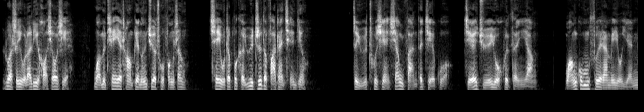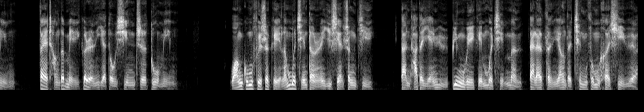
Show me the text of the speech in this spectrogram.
若是有了利好消息，我们天业厂便能绝处逢生，且有着不可预知的发展前景。至于出现相反的结果，结局又会怎样？”王公虽然没有言明。在场的每个人也都心知肚明。王公虽是给了木琴等人一线生机，但他的言语并未给木琴们带来怎样的轻松和喜悦。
